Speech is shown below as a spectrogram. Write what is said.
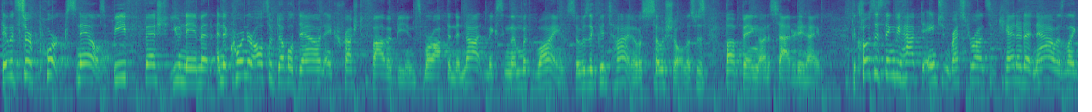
they would serve pork, snails, beef, fish, you name it, and the corner also doubled down and crushed fava beans, more often than not mixing them with wine. So it was a good time, it was social. This was bumping on a Saturday night. The closest thing we have to ancient restaurants in Canada now is like,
